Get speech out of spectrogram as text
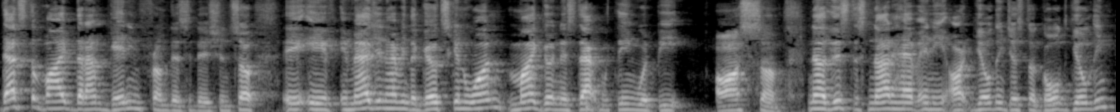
that's the vibe that I'm getting from this edition. So if imagine having the goatskin one, my goodness, that thing would be awesome. Now this does not have any art gilding, just the gold gilding.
